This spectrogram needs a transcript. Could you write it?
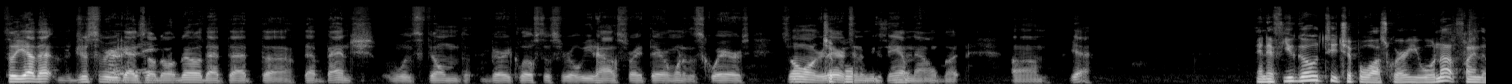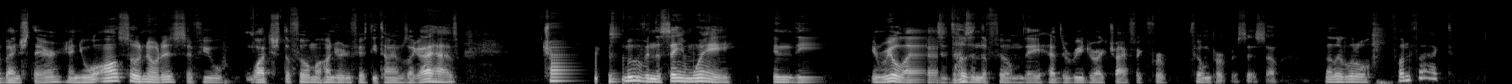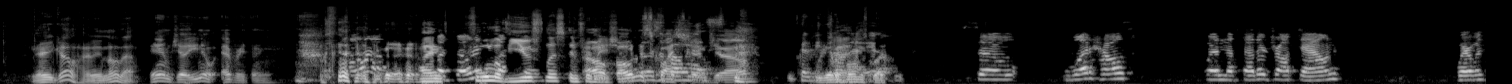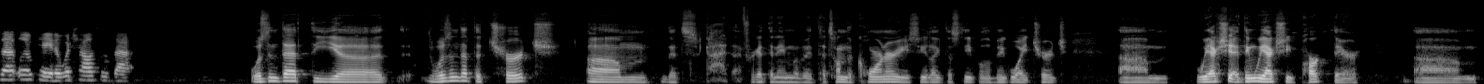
So yeah, that just for you guys that don't know that that uh, that bench was filmed very close to Sorrel Weed House, right there in one of the squares. It's no longer there; it's in a museum now. But um, yeah. And if you go to Chippewa Square, you will not find the bench there, and you will also notice if you watch the film 150 times, like I have, traffic move in the same way in the in real life as it does in the film. They had to redirect traffic for film purposes. So, another little fun fact. There you go. I didn't know that. Damn, Joe, you know everything. I'm full of useless information. Oh, bonus question, bonus. Joe. we got a bonus question. So, what house, when the feather dropped down, where was that located? Which house was that? Wasn't that the uh wasn't that the church? Um that's God, I forget the name of it. That's on the corner. You see like the steeple, the big white church. Um we actually I think we actually parked there. Um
